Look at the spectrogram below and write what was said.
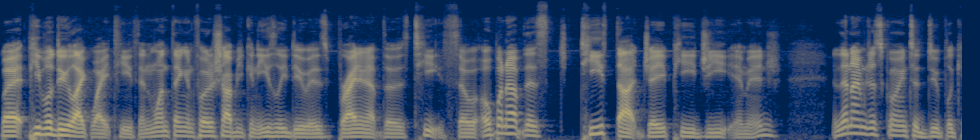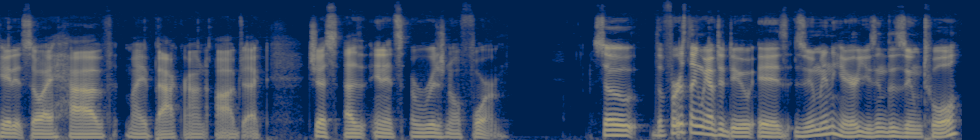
But people do like white teeth, and one thing in Photoshop you can easily do is brighten up those teeth. So open up this teeth.jpg image, and then I'm just going to duplicate it so I have my background object just as in its original form. So the first thing we have to do is zoom in here using the zoom tool,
